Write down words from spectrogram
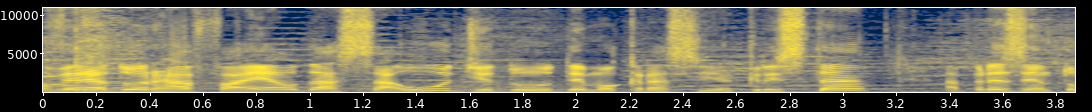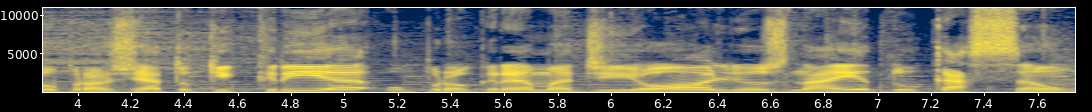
O vereador Rafael da Saúde, do Democracia Cristã, apresentou o projeto que cria o programa de Olhos na Educação.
